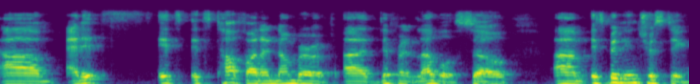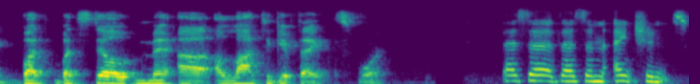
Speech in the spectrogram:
um, and it's it's it's tough on a number of uh, different levels. So um, it's been interesting, but but still uh, a lot to give thanks for. There's a there's an ancient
